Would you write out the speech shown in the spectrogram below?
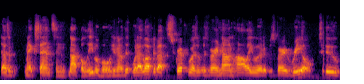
doesn't make sense and not believable. You know, that what I loved about the script was it was very non Hollywood. It was very real to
